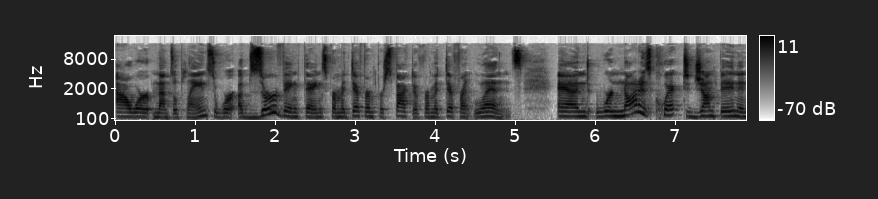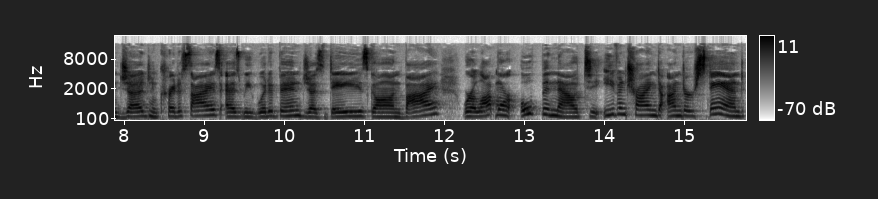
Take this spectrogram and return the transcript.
our mental plane. So we're observing things from a different perspective, from a different lens. And we're not as quick to jump in and judge and criticize as we would have been just days gone by. We're a lot more open now to even trying to understand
